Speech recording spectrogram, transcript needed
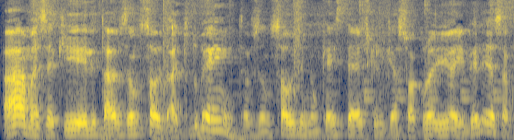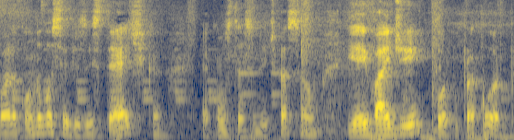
Ah, mas é que ele tá visando saúde. Aí tudo bem, tá visando saúde, ele não quer estética, ele quer só aquilo ali, aí beleza. Agora quando você visa estética, é constância e dedicação. E aí vai de corpo para corpo,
